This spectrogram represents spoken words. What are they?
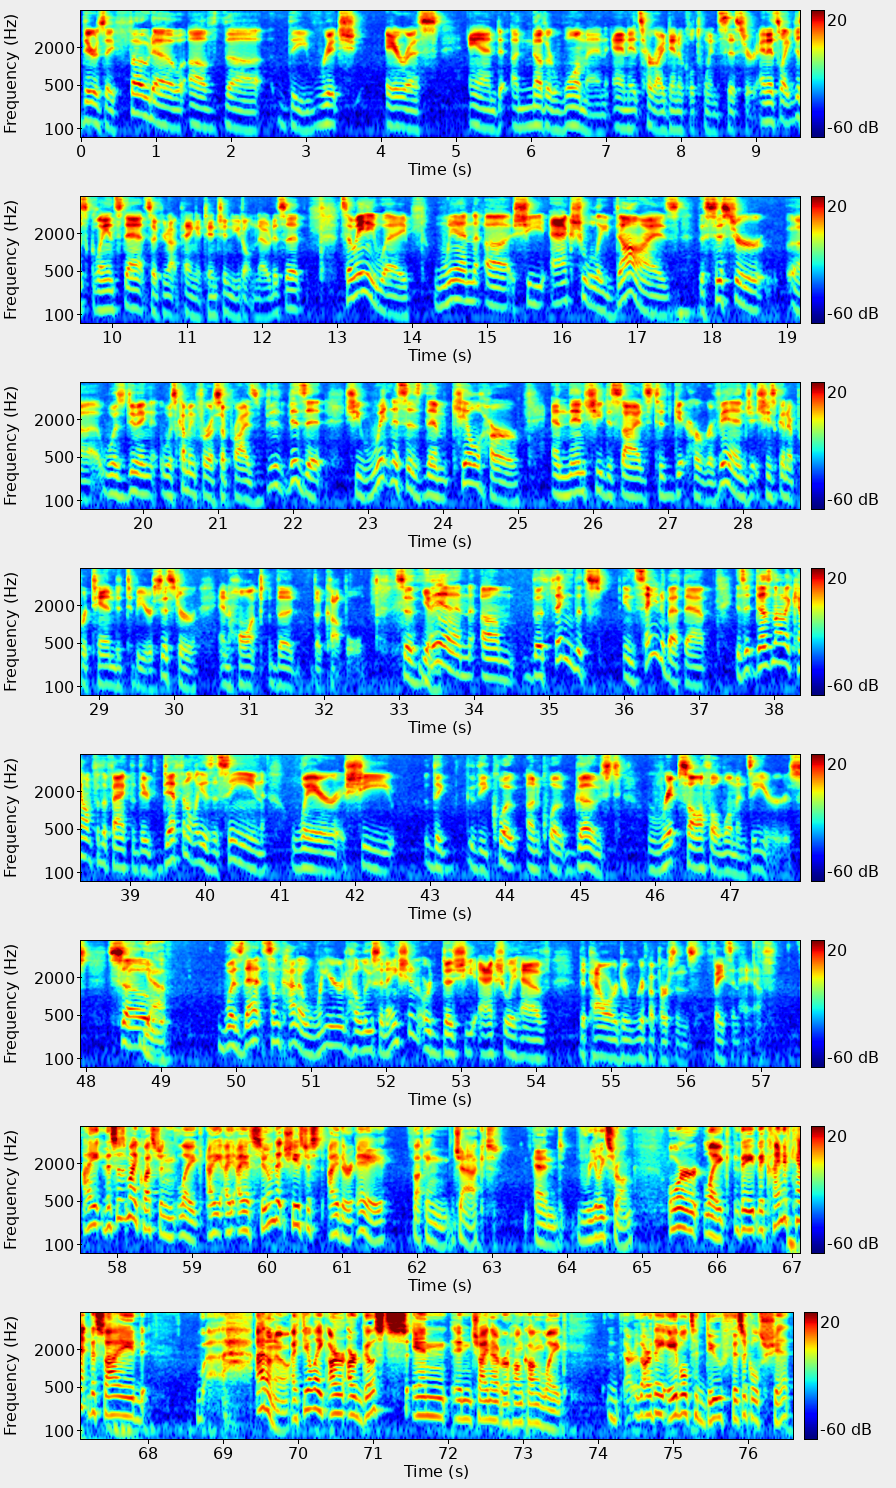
there's a photo of the the rich heiress and another woman, and it's her identical twin sister. And it's like just glanced at, so if you're not paying attention, you don't notice it. So anyway, when uh, she actually dies, the sister uh, was doing was coming for a surprise vi- visit. She witnesses them kill her, and then she decides to get her revenge. She's going to pretend to be her sister and haunt the the couple. So Yeah. then, um, the thing that's insane about that is it does not account for the fact that there definitely is a scene where she the the quote unquote ghost rips off a woman's ears. So Yeah. was that some kind of weird hallucination or does she actually have the power to rip a person's face in half? I this is my question. Like, I, I I assume that she's just either a fucking jacked and really strong, or like they they kind of can't decide. Uh, I don't know. I feel like are are ghosts in in China or Hong Kong like are, are they able to do physical shit?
